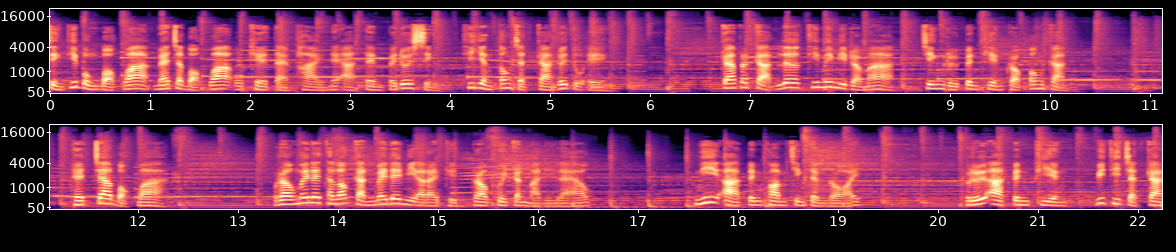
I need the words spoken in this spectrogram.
สิ่งที่บ่งบอกว่าแม้จะบอกว่าโอเค แต่ภายในอาจเต็มไปด้วยสิ่งที่ยังต้องจัดการด้วยตัวเอง การประกาศเลิกที่ไม่มีดราม่าจริงหรือเป็นเพียงกรอบป้องกัน เพชรจ้าบอกว่า เราไม่ได้ทะเลาะกันไม่ได้มีอะไรผิด เราคุยกันมาดีแล้ว นี่อาจเป็นความจริงเต็มร้อย หรืออาจเป็นเพียงวิธีจัดการ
